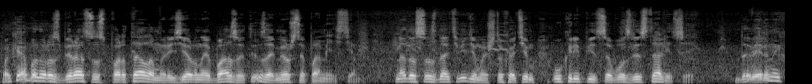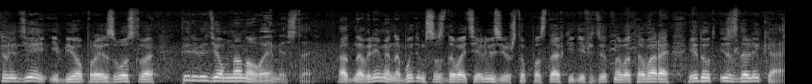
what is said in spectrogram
«Пока буду разбираться с порталом и резервной базой, ты займешься поместьем. Надо создать видимость, что хотим укрепиться возле столицы. Доверенных людей и биопроизводство переведем на новое место. Одновременно будем создавать иллюзию, что поставки дефицитного товара идут издалека.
